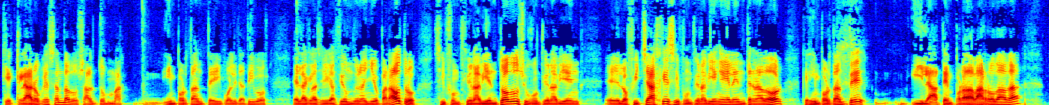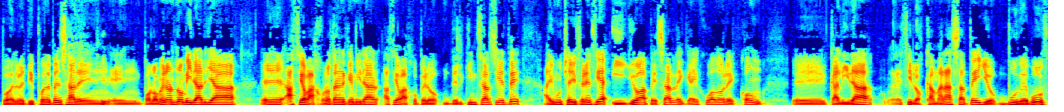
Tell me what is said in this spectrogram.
Que claro que se han dado saltos más importantes y cualitativos en la clasificación de un año para otro. Si funciona bien todo, si funciona bien eh, los fichajes, si funciona bien el entrenador, que es importante, y la temporada va rodada, pues el Betis puede pensar en, en por lo menos no mirar ya eh, hacia abajo, no tener que mirar hacia abajo, pero del 15 al 7 hay mucha diferencia y yo, a pesar de que hay jugadores con eh, calidad, es decir, los Camarás Satello, Budebuf,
